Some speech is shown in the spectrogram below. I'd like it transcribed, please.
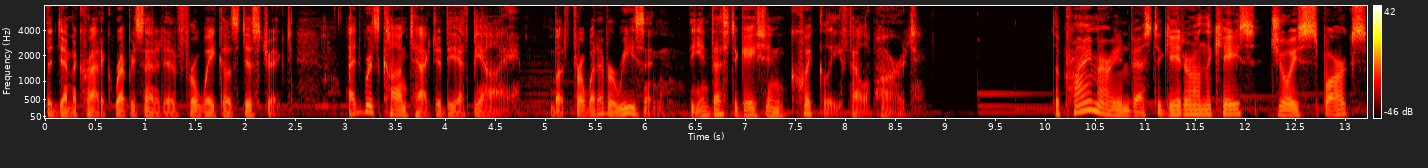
the Democratic representative for Waco's district. Edwards contacted the FBI, but for whatever reason, the investigation quickly fell apart. The primary investigator on the case, Joyce Sparks,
